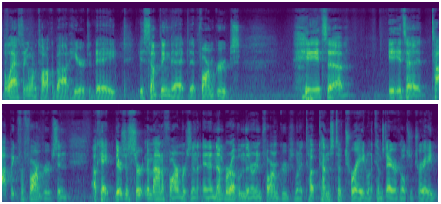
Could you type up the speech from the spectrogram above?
the last thing I want to talk about here today is something that, that farm groups it's a it's a topic for farm groups. And okay there's a certain amount of farmers and, and a number of them that are in farm groups when it t- comes to trade when it comes to agriculture trade.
